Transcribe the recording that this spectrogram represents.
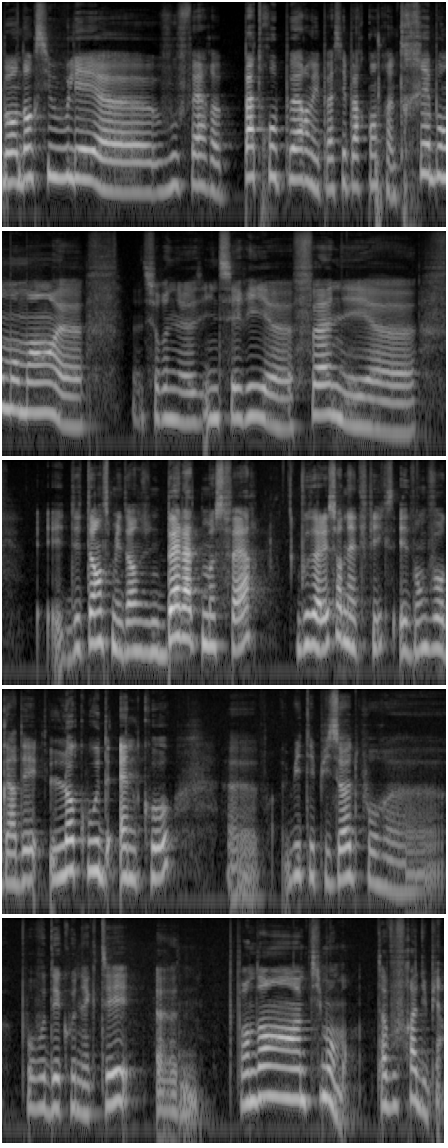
Bon, donc si vous voulez euh, vous faire euh, pas trop peur, mais passer par contre un très bon moment euh, sur une, une série euh, fun et, euh, et détente, mais dans une belle atmosphère, vous allez sur Netflix et donc vous regardez Lockwood Co. 8 épisodes pour, euh, pour vous déconnecter euh, pendant un petit moment. Ça vous fera du bien.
